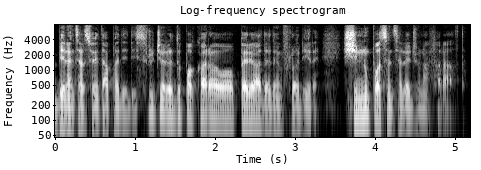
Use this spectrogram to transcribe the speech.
bineînțeles, o etapă de distrugere, după care o perioadă de înflorire. Și nu poți să înțelegi una fără alta.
